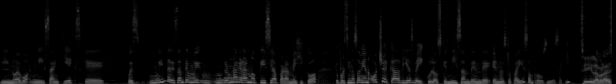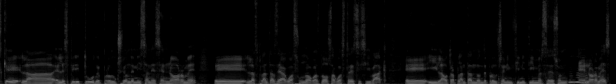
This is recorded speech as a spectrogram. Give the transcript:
el nuevo Nissan Kicks, que pues muy interesante, muy una gran noticia para México, que por si no sabían, 8 de cada 10 vehículos que Nissan vende en nuestro país son producidos aquí. Sí, la verdad es que la, el espíritu de producción de Nissan es enorme. Eh, las plantas de Aguas 1, Aguas 2, Aguas 3 y Civac eh, y la otra planta en donde producen Infinity y Mercedes son enormes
